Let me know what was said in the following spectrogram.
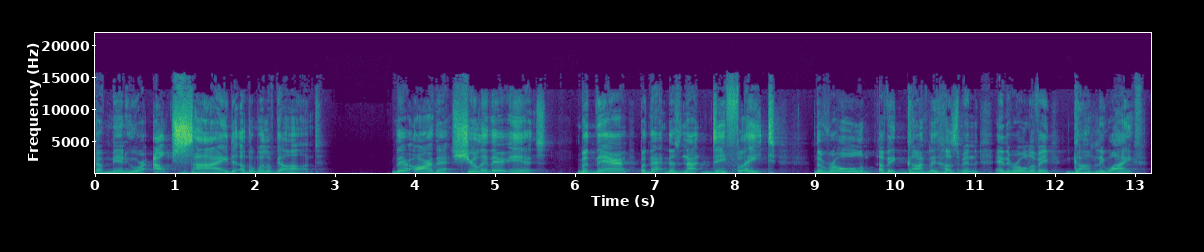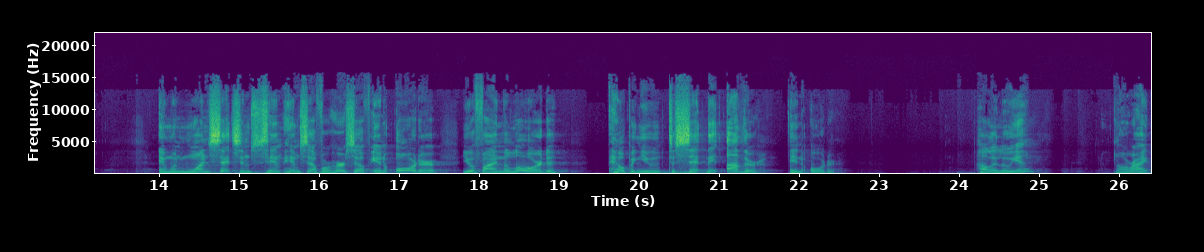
of men who are outside of the will of God. There are that. Surely there is. But there, but that does not deflate the role of a godly husband and the role of a godly wife. And when one sets himself or herself in order, you'll find the Lord helping you to set the other in order. Hallelujah. All right.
